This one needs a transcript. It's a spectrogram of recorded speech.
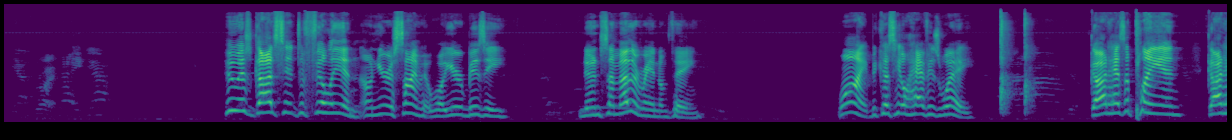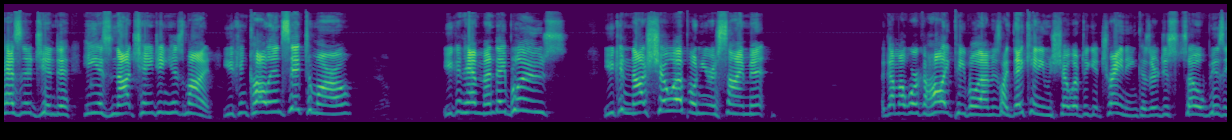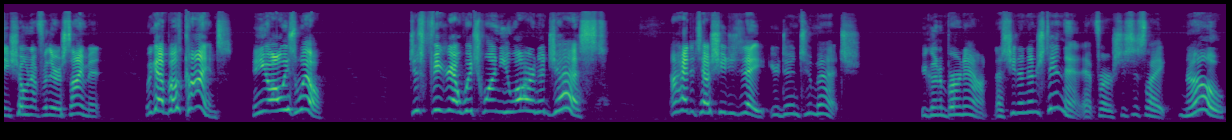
Who has God sent to fill in on your assignment while you're busy doing some other random thing? Why? Because He'll have His way. God has a plan, God has an agenda. He is not changing His mind. You can call in sick tomorrow, you can have Monday blues, you can not show up on your assignment. I got my workaholic people. I'm just like, they can't even show up to get training because they're just so busy showing up for their assignment. We got both kinds, and you always will. Just figure out which one you are and adjust. I had to tell Judy today, you're doing too much. You're going to burn out. Now, she didn't understand that at first. She's just like, no,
